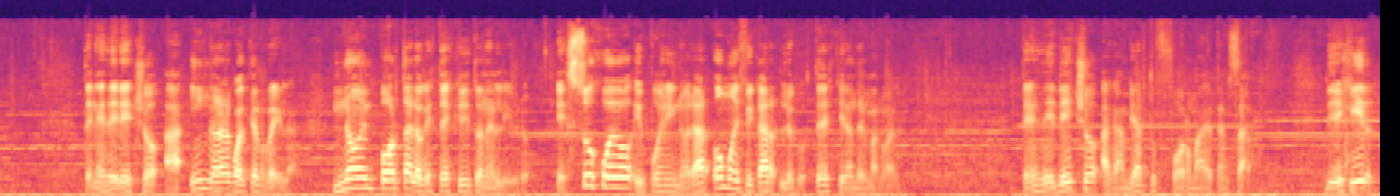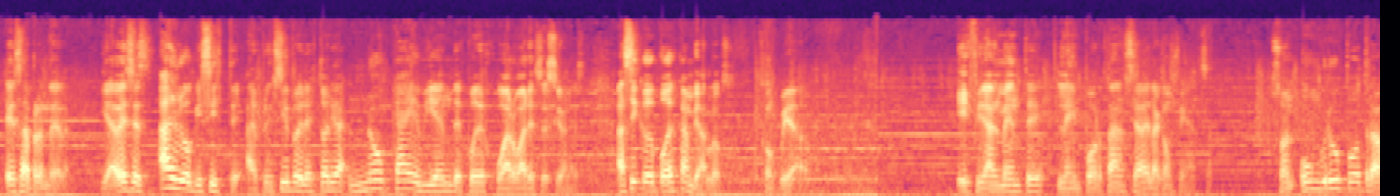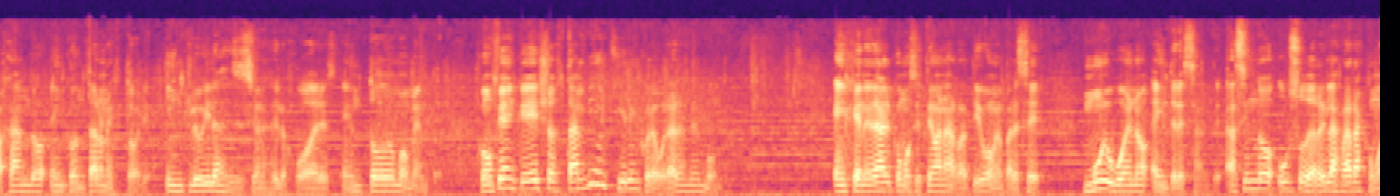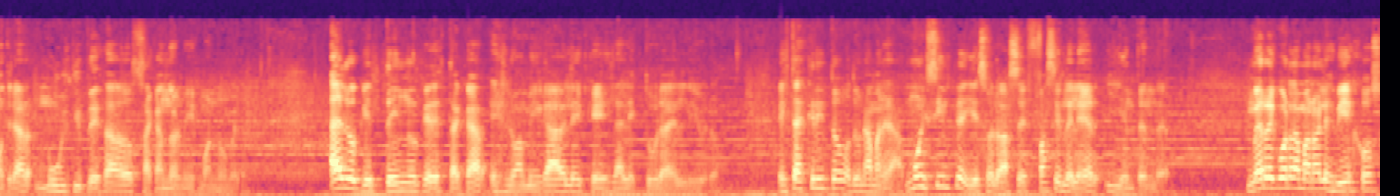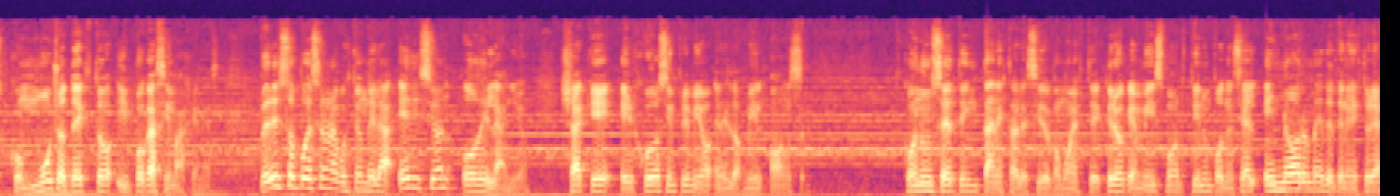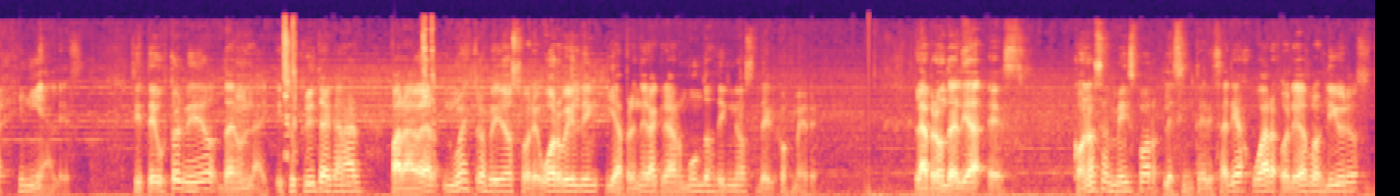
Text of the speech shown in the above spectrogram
Tenés derecho a ignorar cualquier regla, no importa lo que esté escrito en el libro. Es su juego y pueden ignorar o modificar lo que ustedes quieran del manual. Tenés derecho a cambiar tu forma de pensar. Dirigir es aprender. Y a veces algo que hiciste al principio de la historia no cae bien después de jugar varias sesiones. Así que podés cambiarlos, con cuidado. Y finalmente, la importancia de la confianza. Son un grupo trabajando en contar una historia. Incluir las decisiones de los jugadores en todo momento confía en que ellos también quieren colaborar en el mundo. En general, como sistema narrativo me parece muy bueno e interesante, haciendo uso de reglas raras como tirar múltiples dados sacando el mismo número. Algo que tengo que destacar es lo amigable que es la lectura del libro. Está escrito de una manera muy simple y eso lo hace fácil de leer y entender. Me recuerda a manuales viejos con mucho texto y pocas imágenes, pero eso puede ser una cuestión de la edición o del año, ya que el juego se imprimió en el 2011. Con un setting tan establecido como este, creo que Mistborn tiene un potencial enorme de tener historias geniales. Si te gustó el video, dale un like y suscríbete al canal para ver nuestros videos sobre world building y aprender a crear mundos dignos del Cosmere. La pregunta del día es, ¿conocen Mistborn? ¿Les interesaría jugar o leer los libros?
